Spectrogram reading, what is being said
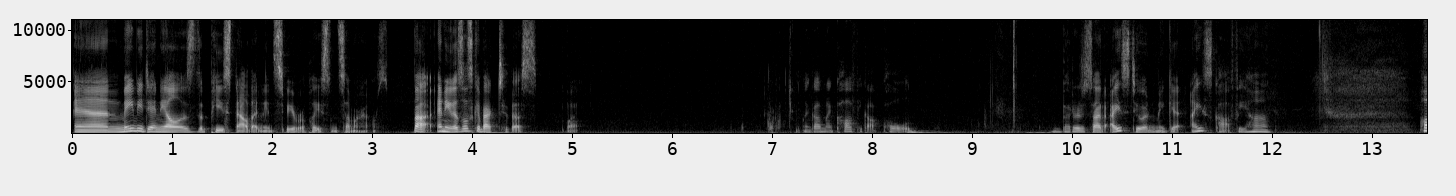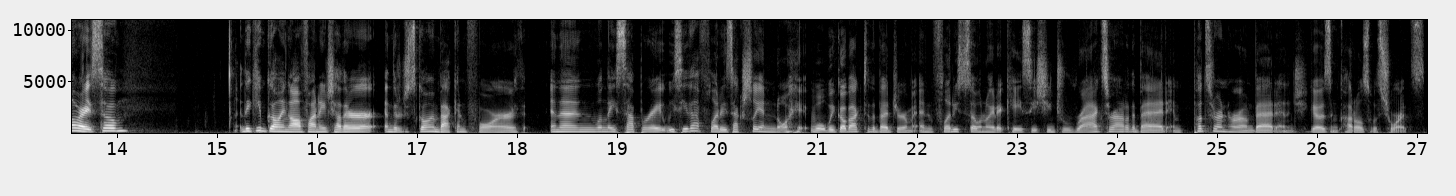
and maybe Danielle is the piece now that needs to be replaced in Summer House. But anyways, let's get back to this. My god, my coffee got cold. Better just add ice to it and make it iced coffee, huh? All right, so they keep going off on each other and they're just going back and forth. And then when they separate, we see that Floody's actually annoyed. Well, we go back to the bedroom and Floody's so annoyed at Casey. She drags her out of the bed and puts her in her own bed and she goes and cuddles with Schwartz.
